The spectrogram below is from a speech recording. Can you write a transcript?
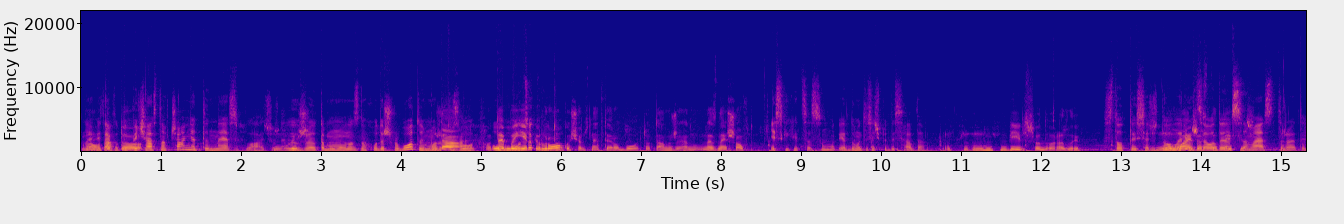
Навіть Ну, так. Тобто тобто- під час навчання ти не сплачуєш. Ти вже там умовно знаходиш роботу і можеш Да. дозволити. У тебе є круто. півроку, щоб знайти роботу. Там вже ну не знайшов І скільки це сума? Я думаю, 1050, так? Да? більше два рази. 100 тисяч Ну, доларів майже це 100 один тисяч. семестр. Тут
